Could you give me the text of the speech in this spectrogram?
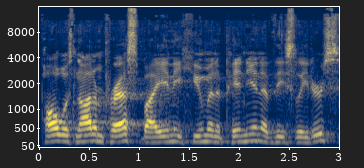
Paul was not impressed by any human opinion of these leaders.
